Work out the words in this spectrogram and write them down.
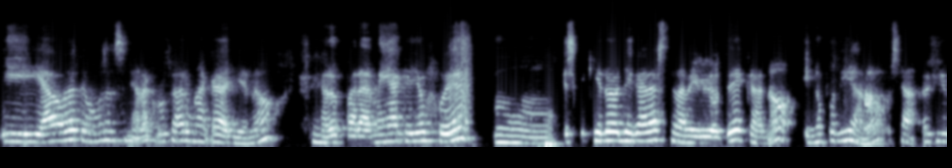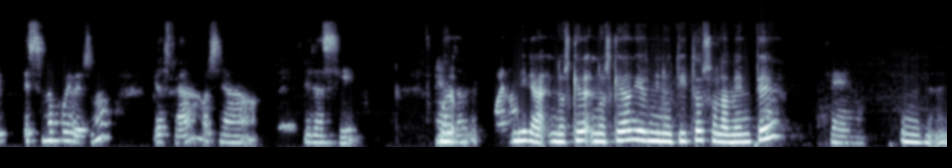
Y ahora te vamos a enseñar a cruzar una calle, ¿no? Claro, para mí aquello fue, mm, es que quiero llegar hasta la biblioteca, ¿no? Y no podía, ¿no? O sea, es decir, eso no puedes, ¿no? Ya está, o sea, es así. Bueno, mira, nos, nos quedan diez minutitos solamente. Sí. Mm,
